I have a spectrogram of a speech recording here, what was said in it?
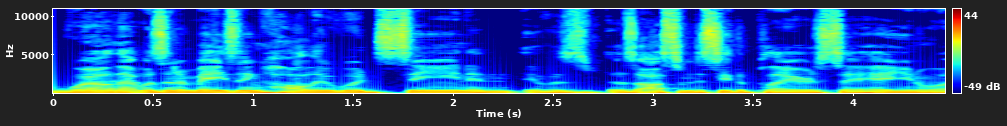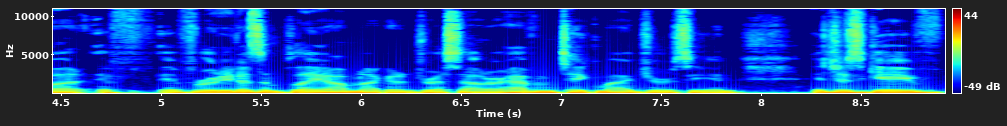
Well, that was an amazing Hollywood scene, and it was it was awesome to see the players say, "Hey, you know what? If if Rudy doesn't play, I'm not going to dress out or have him take my jersey." And it just gave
